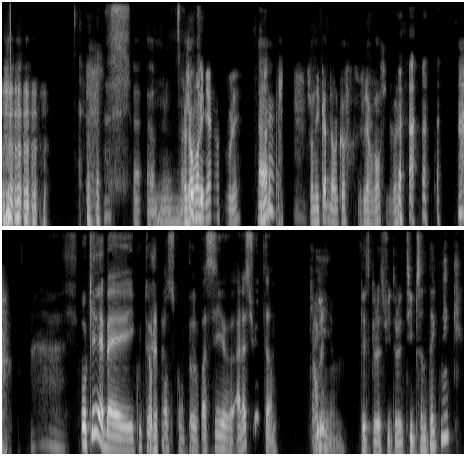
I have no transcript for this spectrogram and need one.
Euh, J'en revends ok. les miennes, hein, si vous voulez. Hein? J'en ai quatre dans le coffre, je les revends si vous voulez. ok, eh ben écoute, je pense qu'on peut passer euh, à la suite. Allons-y. Qu'est-ce que la suite? Le tips and technique?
